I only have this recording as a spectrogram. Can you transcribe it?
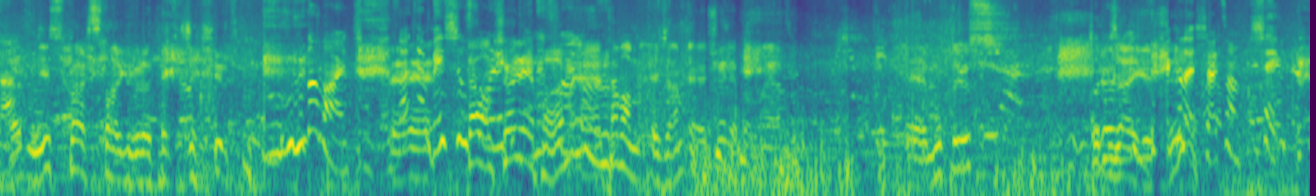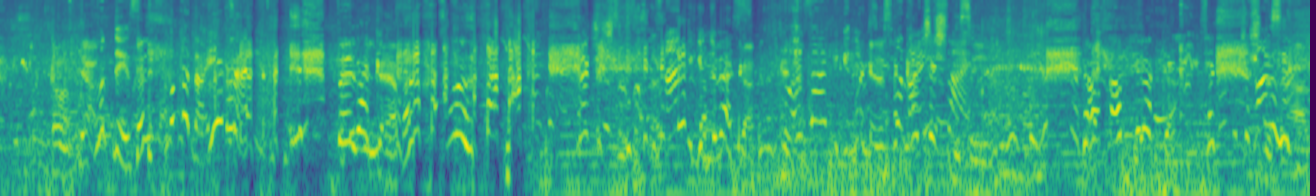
da. Evet, niye süperstar gibi röportaja girdin? Bu da var çünkü. Zaten 5 yıl tamam sonraki şöyle yapalım. Ee, tamam Ecem, ee, şöyle yapalım hayatım. Ee, mutluyuz. Çok güzel geçti. Arkadaşlar tamam şey Tamam. Ya, mutluyuz. Bu kadar yeter. bir dakika ya. Ben Özel bir günümüz. bir dakika. Bu özel bir günümüz. dakika, sen kaç yaşındasın ya? Tamam, tamam, bir dakika. Sen kaç yaşındasın abi?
